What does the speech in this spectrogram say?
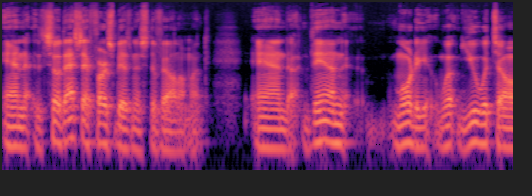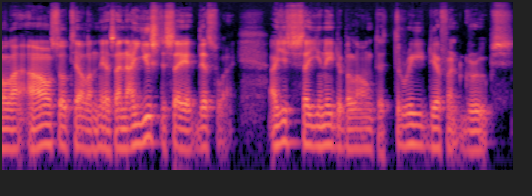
And so that's their first business development. And then more to what you were told, I also tell them this, and I used to say it this way. I used to say you need to belong to three different groups.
